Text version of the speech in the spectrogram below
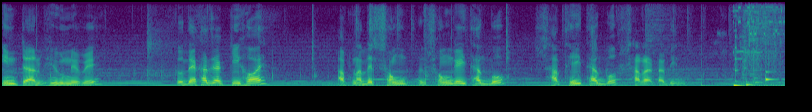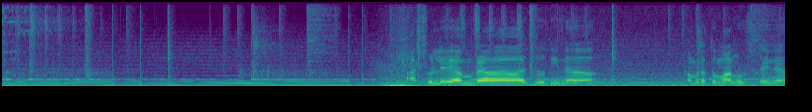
ইন্টারভিউ নেবে। তো দেখা যাক কি হয়। আপনাদের সঙ্গেই থাকব, সাথেই থাকব সারাটা দিন। আসলে আমরা যদি না, আমরা তো মানুষ, তাই না?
